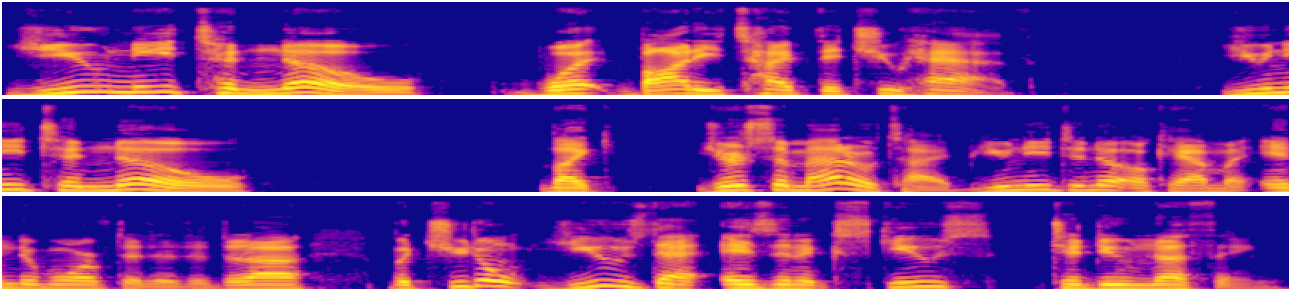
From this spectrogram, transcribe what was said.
you need to know what body type that you have. You need to know like your somatotype. You need to know, okay, I'm an endomorph, da da da da, but you don't use that as an excuse to do nothing.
